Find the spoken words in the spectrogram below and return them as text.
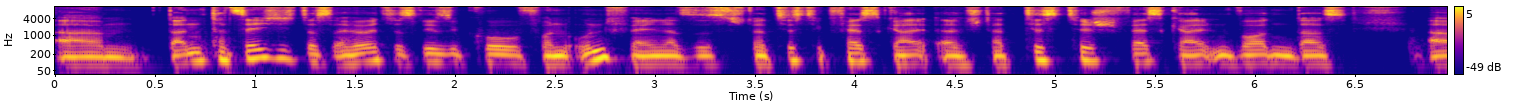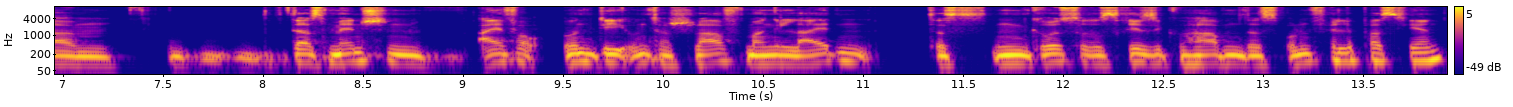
Ähm, dann tatsächlich das erhöhte Risiko von Unfällen. Also es ist Statistik festgehalten, äh, statistisch festgehalten worden, dass, ähm, dass Menschen einfach und die unter Schlafmangel leiden, das ein größeres Risiko haben, dass Unfälle passieren.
